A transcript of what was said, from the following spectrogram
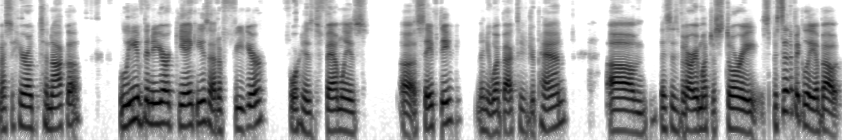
Masahiro Tanaka, leave the New York Yankees out of fear for his family's uh, safety, and he went back to Japan. Um, this is very much a story specifically about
